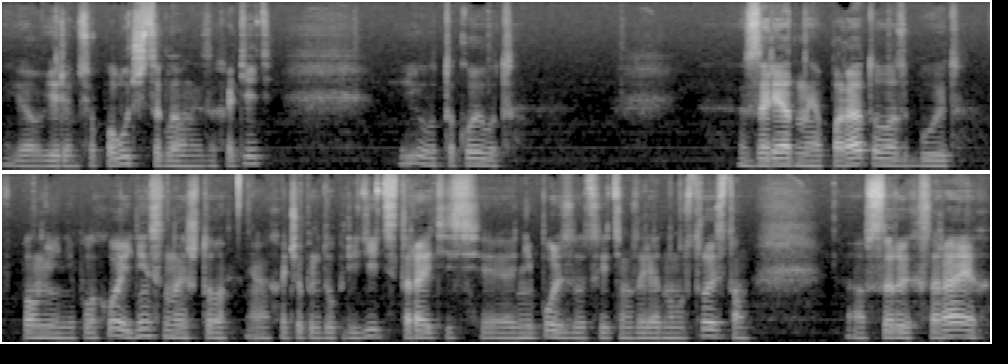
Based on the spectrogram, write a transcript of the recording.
Я уверен, все получится. Главное захотеть. И вот такой вот зарядный аппарат у вас будет вполне неплохой. Единственное, что я хочу предупредить, старайтесь э, не пользоваться этим зарядным устройством в сырых сараях,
